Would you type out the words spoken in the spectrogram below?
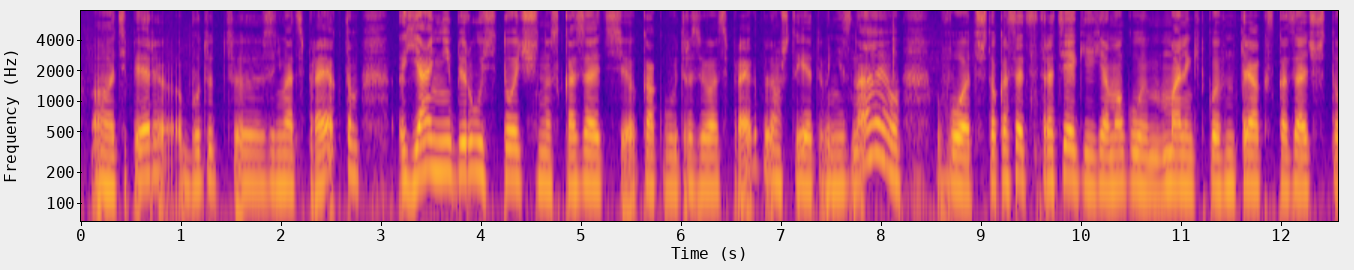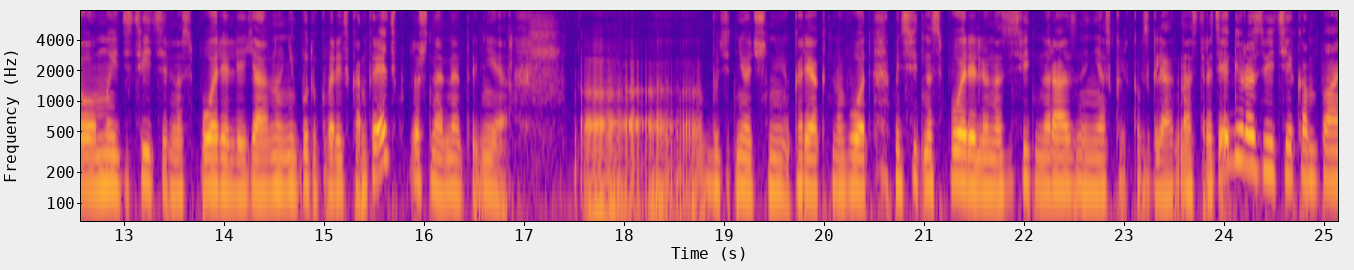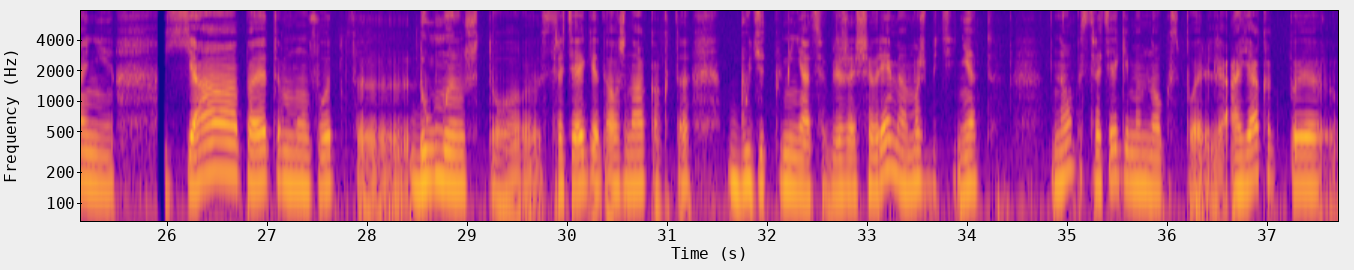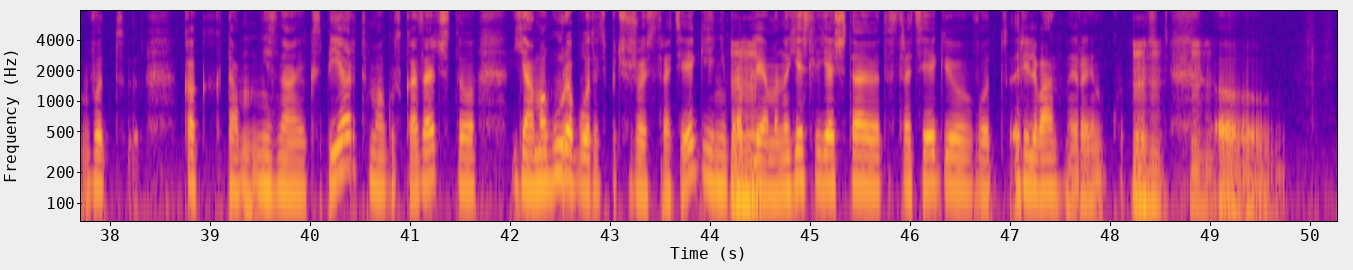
а, теперь будут э, заниматься проектом. Я не берусь точно сказать, как будет развиваться проект, потому что я этого не знаю. Вот. Что касается стратегии, я могу маленький такой внутряк сказать, что мы действительно спорили. Я ну, не буду говорить конкретику, потому что, наверное, это не Э, будет не очень корректно. Вот. Мы действительно спорили, у нас действительно разные несколько взглядов на стратегию развития компании. Я поэтому вот э, думаю, что стратегия должна как-то будет поменяться в ближайшее время, а может быть и нет. Но по стратегии мы много спорили. А я как бы вот как там, не знаю, эксперт могу сказать, что я могу работать по чужой стратегии, не проблема. Mm-hmm. Но если я считаю эту стратегию вот релевантной рынку, то mm-hmm. есть mm-hmm. Э,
